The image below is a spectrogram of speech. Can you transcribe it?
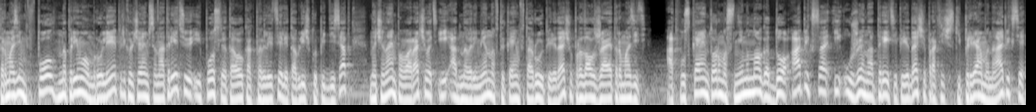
Тормозим в пол на прямом руле, переключаемся на третью и после того, как пролетели табличку 50, начинаем поворачивать и одновременно втыкаем вторую передачу, продолжая тормозить. Отпускаем тормоз немного до апекса и уже на третьей передаче, практически прямо на апексе,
